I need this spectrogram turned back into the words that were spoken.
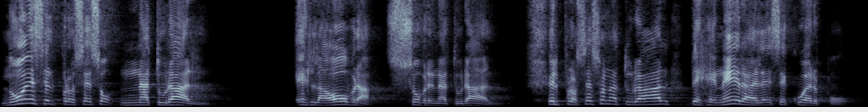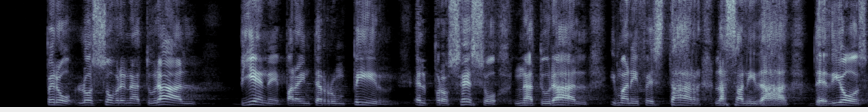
No es el proceso natural, es la obra sobrenatural. El proceso natural degenera ese cuerpo, pero lo sobrenatural viene para interrumpir el proceso natural y manifestar la sanidad de Dios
